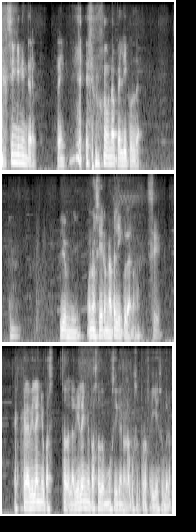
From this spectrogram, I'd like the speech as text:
Singing in the Rain. Es una película. Dios mío. Bueno, sí, era una película, ¿no? Sí. Es que la vi el año pasado, la vi el año pasado en música y no la puso el profe y eso, pero.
